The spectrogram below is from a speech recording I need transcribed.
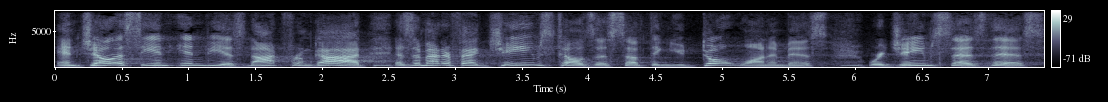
And jealousy and envy is not from God. As a matter of fact, James tells us something you don't want to miss, where James says this.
